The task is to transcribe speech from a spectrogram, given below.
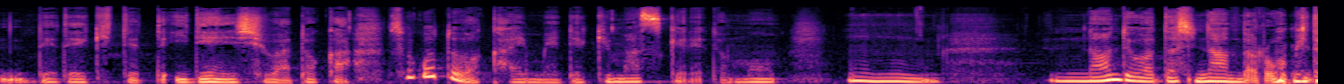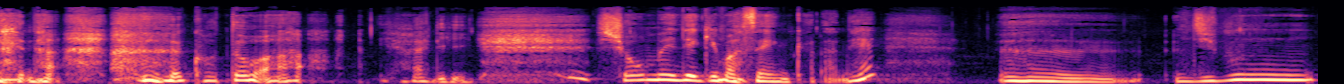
でできてて遺伝子はとかそういうことは解明できますけれども、うん、なんで私なんだろうみたいな ことはやはり証明できませんからね、うん、自分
